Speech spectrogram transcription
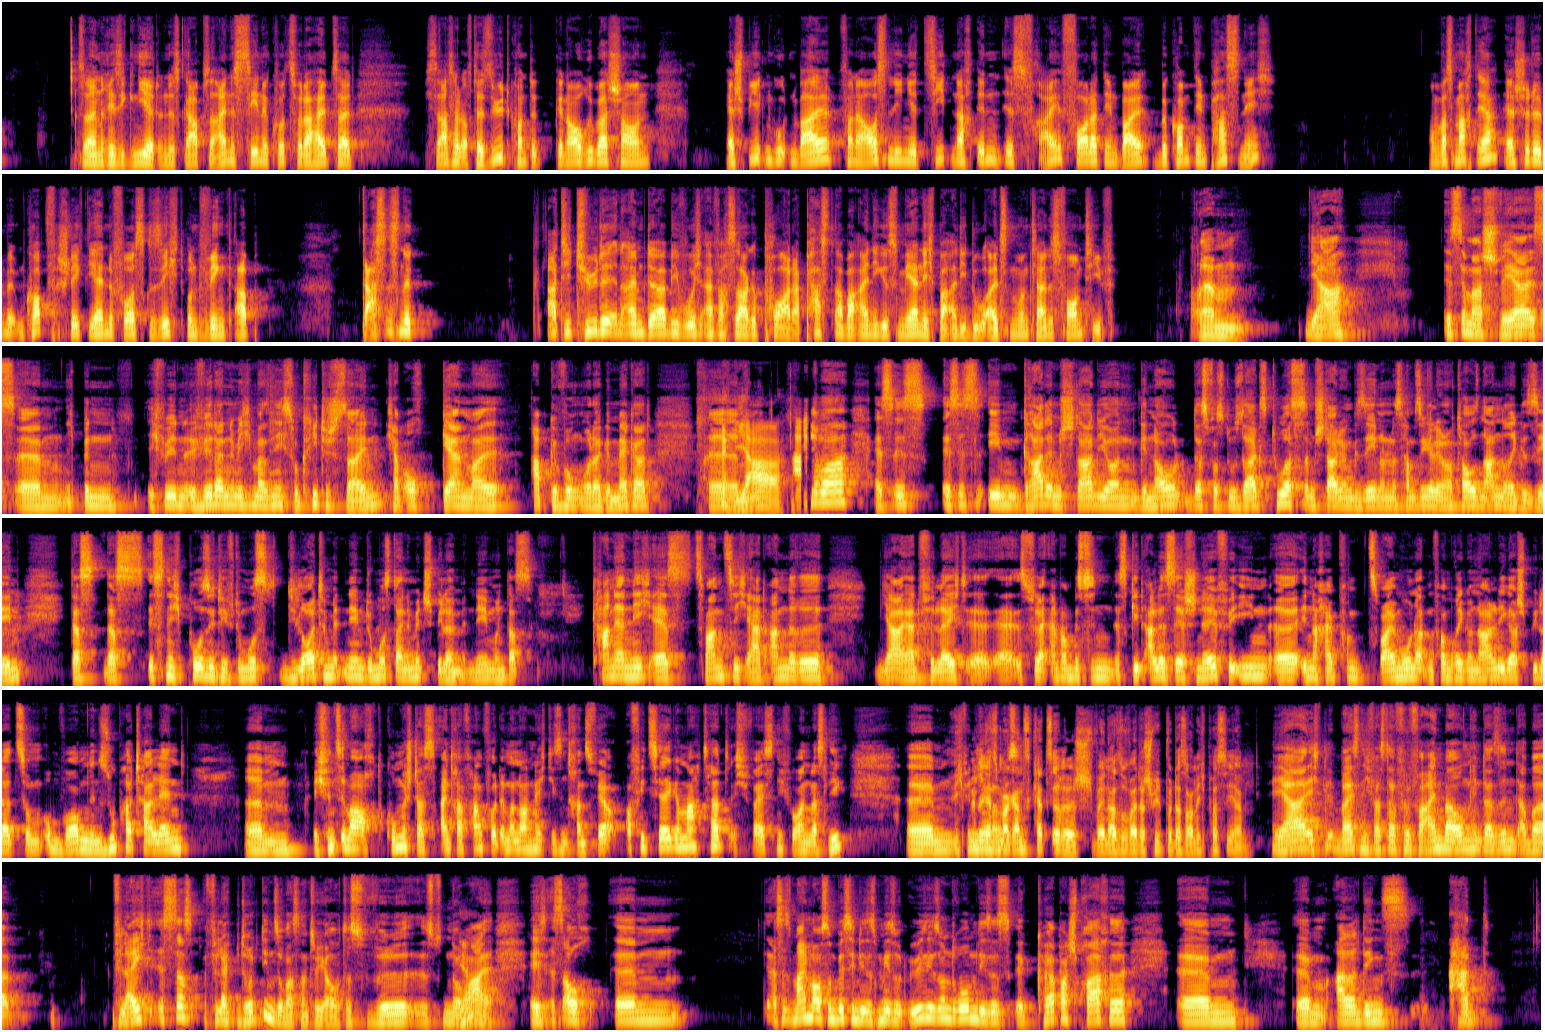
sondern resigniert. Und es gab so eine Szene kurz vor der Halbzeit, ich saß halt auf der Süd, konnte genau rüberschauen. Er spielt einen guten Ball von der Außenlinie, zieht nach innen, ist frei, fordert den Ball, bekommt den Pass nicht. Und was macht er? Er schüttelt mit dem Kopf, schlägt die Hände vors Gesicht und winkt ab. Das ist eine Attitüde in einem Derby, wo ich einfach sage, boah, da passt aber einiges mehr nicht bei Alidu als nur ein kleines Formtief. Ähm, ja, ist immer schwer. Ist, ähm, ich bin, ich will, ich will da nämlich immer nicht so kritisch sein. Ich habe auch gern mal abgewunken oder gemeckert. Ähm, Ja. Aber es ist, es ist eben gerade im Stadion genau das, was du sagst. Du hast es im Stadion gesehen und es haben sicherlich noch tausend andere gesehen. Das, das ist nicht positiv. Du musst die Leute mitnehmen, du musst deine Mitspieler mitnehmen und das kann er nicht. Er ist 20, er hat andere, ja, er hat vielleicht, er, ist vielleicht einfach ein bisschen, es geht alles sehr schnell für ihn, äh, innerhalb von zwei Monaten vom Regionalligaspieler zum umworbenen Supertalent. Ähm, ich finde es immer auch komisch, dass Eintracht Frankfurt immer noch nicht diesen Transfer offiziell gemacht hat. Ich weiß nicht, woran das liegt. Ähm, Ich bin jetzt mal ganz ketzerisch. Wenn er so weiter spielt, wird das auch nicht passieren. Ja, ich weiß nicht, was da für Vereinbarungen hinter sind, aber vielleicht ist das, vielleicht bedrückt ihn sowas natürlich auch. Das will, ist normal. Es ist auch, ähm, es ist manchmal auch so ein bisschen dieses Mesut Özil-Syndrom, dieses äh, Körpersprache. Ähm, ähm, allerdings hat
